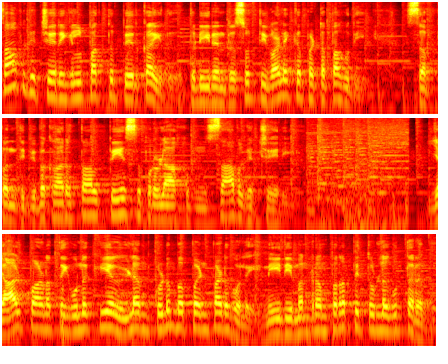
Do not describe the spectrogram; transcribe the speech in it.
சாவகச்சேரியில் பத்து பேர் கைது. திடீரென்று சுற்றி வளைக்கப்பட்ட பகுதி. செப்பந்தி விவகாரத்தால் பேசு பொருளாகும் சாவகச்சேரி. யாழ்ப்பாணத்தை உலுக்கிய இளம் குடும்ப பெண் படுகொலை நீதிமன்றம் பிறப்பித்துள்ள உத்தரவு.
